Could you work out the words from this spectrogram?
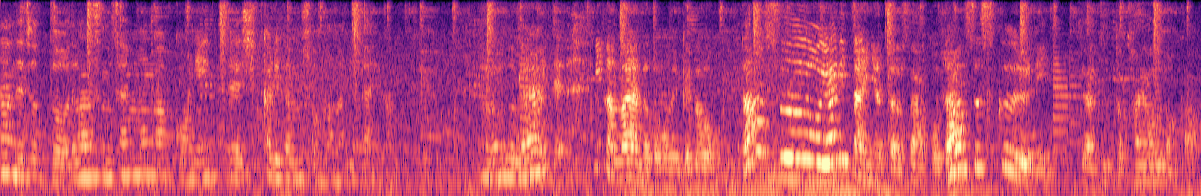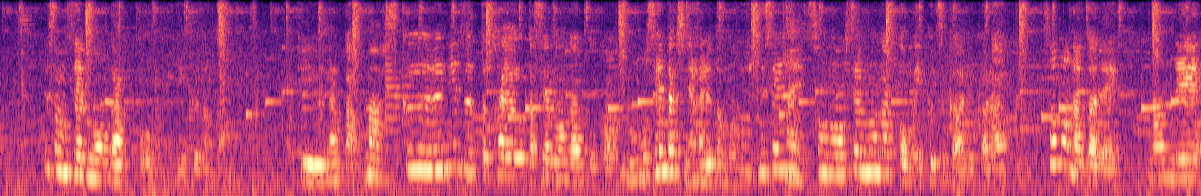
うなんでちょっとダンスの専門学校に行ってしっかりダンスを学びたいなっていう。んなるほどね。みんな悩んだと思うんだけどダンスをやりたいんやったらさこうダンススクールにじゃあずっと通うのか。でその専門学校に行くのかっていうなんかまあスクールにずっと通うか専門学校かもう選択肢に入ると思うんですで、はいその専門学校もいくつかあるからその中でなんで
